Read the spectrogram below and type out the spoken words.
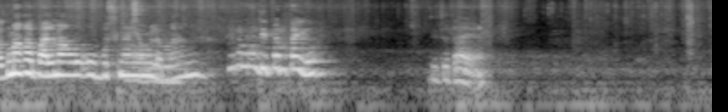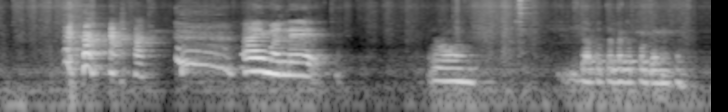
Pag makapal, mauubos nga yung laman. Tingnan mo, hindi pantay oh. Dito tayo. Ay, mali. Wrong. Dapat talaga pag ganito. Oh.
